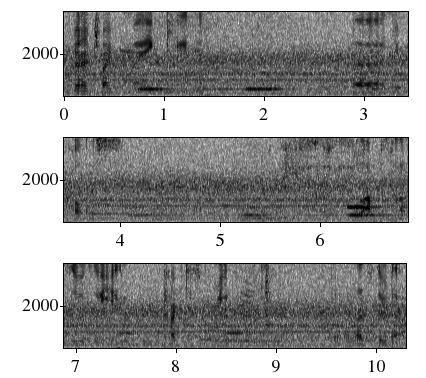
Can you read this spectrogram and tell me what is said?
I'm gonna try making uh, new colors lapis lazuli and cactus green. So let's do that.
